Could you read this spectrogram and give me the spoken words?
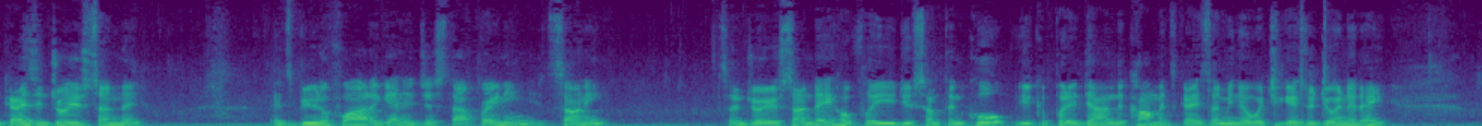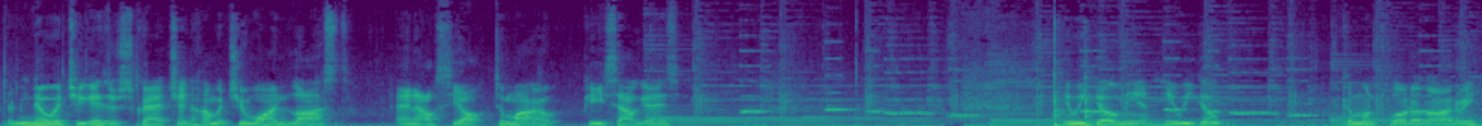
guys, enjoy your Sunday. It's beautiful out again. It just stopped raining. It's sunny. So enjoy your Sunday. Hopefully you do something cool. You can put it down in the comments, guys. Let me know what you guys are doing today. Let me know what you guys are scratching, how much you won, lost. And I'll see y'all tomorrow. Peace out, guys. Here we go, man. Here we go. Come on, Florida Lottery.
